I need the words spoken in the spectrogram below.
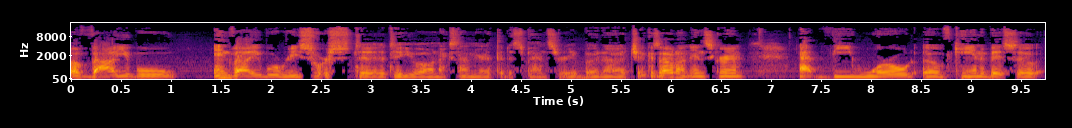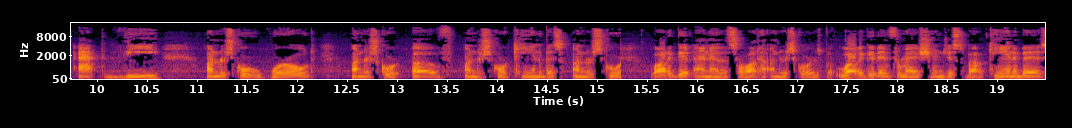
a valuable invaluable resource to, to you all next time you're at the dispensary. But uh, check us out on Instagram at the world of cannabis. So at the underscore world underscore of underscore cannabis underscore. A lot of good, I know that's a lot of underscores, but a lot of good information just about cannabis,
